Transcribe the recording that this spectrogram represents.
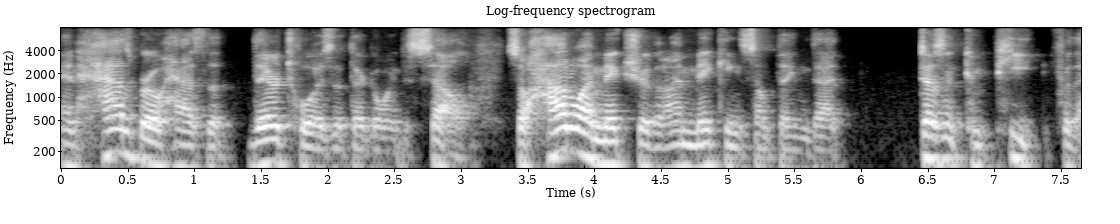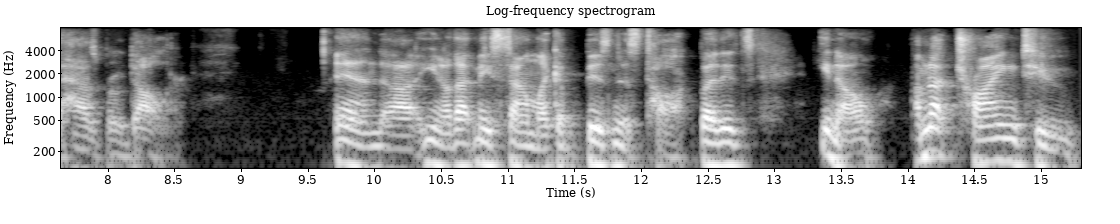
and Hasbro has the their toys that they're going to sell. So how do I make sure that I'm making something that doesn't compete for the Hasbro dollar? And uh, you know that may sound like a business talk, but it's you know I'm not trying to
